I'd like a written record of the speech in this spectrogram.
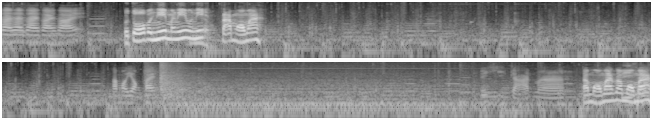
ซ้ายซ้ายซ้ายซ้ายซ้ายโจโจบางนี้บางนี้บางนี้ตามหมอมา ตามหมอหยองไปได้ขี่การ์ดมาตามหมอมาตามหมอมา ส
